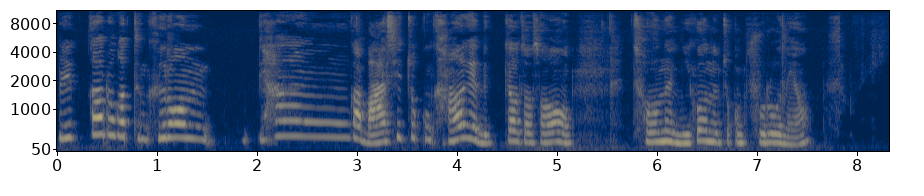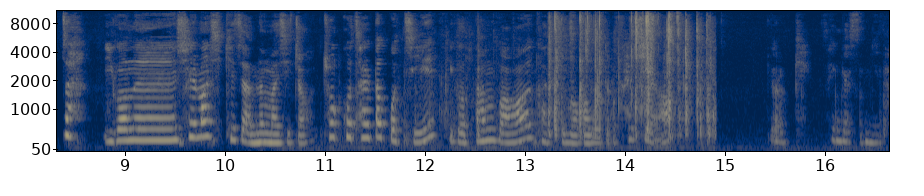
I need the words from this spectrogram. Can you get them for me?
밀가루 같은 그런 향과 맛이 조금 강하게 느껴져서 저는 이거는 조금 불호네요. 자, 이거는 실망시키지 않는 맛이죠. 초코 찰떡꼬치. 이것도 한번 같이 먹어보도록 할게요. 이렇게 생겼습니다.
